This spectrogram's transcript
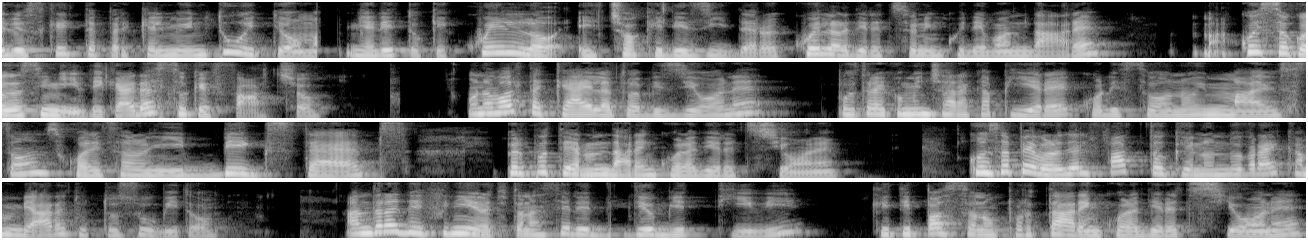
le ho scritte perché il mio intuito mi ha detto che quello è ciò che desidero e quella è la direzione in cui devo andare. Ma questo cosa significa? Adesso che faccio? Una volta che hai la tua visione, potrai cominciare a capire quali sono i milestones, quali sono i big steps per poter andare in quella direzione. Consapevole del fatto che non dovrai cambiare tutto subito. Andrai a definire tutta una serie di obiettivi che ti possano portare in quella direzione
